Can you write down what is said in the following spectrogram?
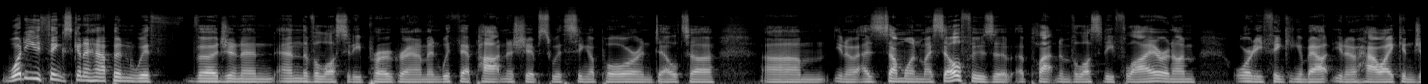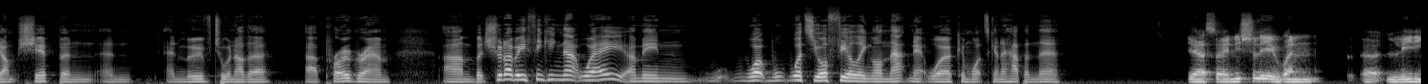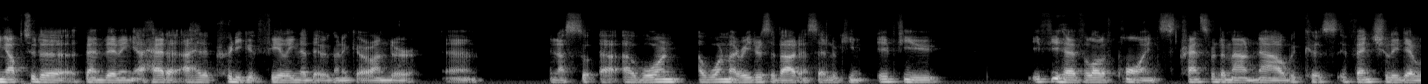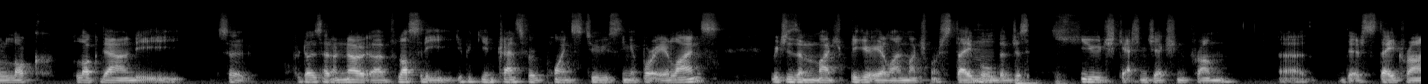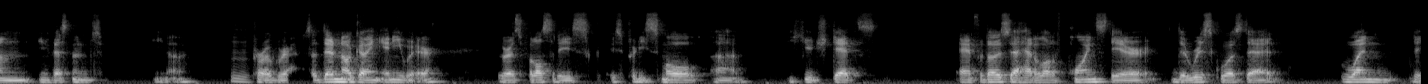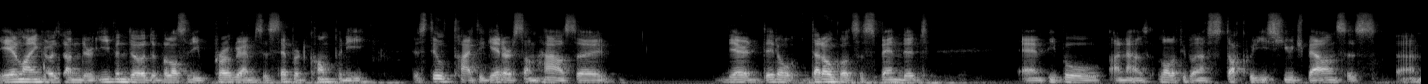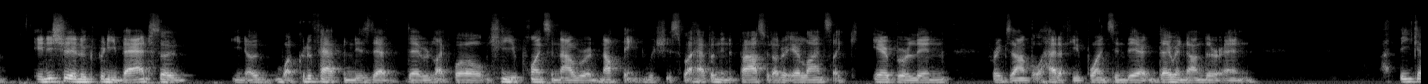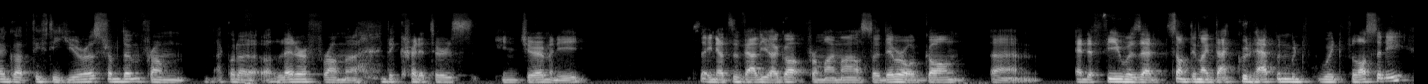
What do you think is going to happen with Virgin and and the Velocity program, and with their partnerships with Singapore and Delta. Um, you know, as someone myself who's a, a, platinum Velocity flyer, and I'm already thinking about you know how I can jump ship and and and move to another uh, program. Um, but should I be thinking that way? I mean, what what's your feeling on that network and what's going to happen there? Yeah. So initially, when uh, leading up to the pandemic, I had a, I had a pretty good feeling that they were going to go under. Um, and I, I warned I warned my readers about it and said, look, if you if you have a lot of points, transfer them out now because eventually they will lock lock down the. So for those that don't know, uh, Velocity you can transfer points to Singapore Airlines, which is a much bigger airline, much more stable. Mm. They've just huge cash injection from uh, their state-run investment, you know, mm. program. So they're not going anywhere. Whereas Velocity is, is pretty small, uh, huge debts. And for those that had a lot of points there, the risk was that when the airline goes under, even though the Velocity program is a separate company, they're still tied together somehow. So they're, they don't, that all got suspended. And people are now, a lot of people are now stuck with these huge balances. Um, initially it looked pretty bad. So, you know, what could have happened is that they were like, well, your points are now worth nothing, which is what happened in the past with other airlines like Air Berlin, for example, had a few points in there. They went under and I think I got 50 euros from them from, I got a, a letter from uh, the creditors in Germany saying that's the value I got from my miles. So they were all gone. Um, and the fear was that something like that could happen with, with velocity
